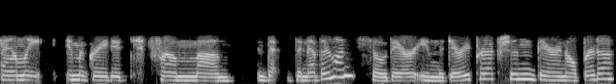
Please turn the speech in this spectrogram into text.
family immigrated from um, the, the, Netherlands, so they're in the dairy production. They're in Alberta.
